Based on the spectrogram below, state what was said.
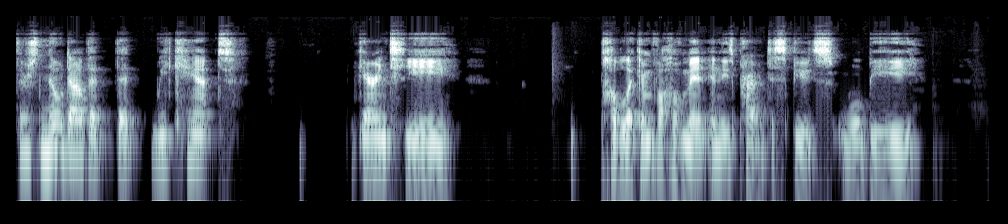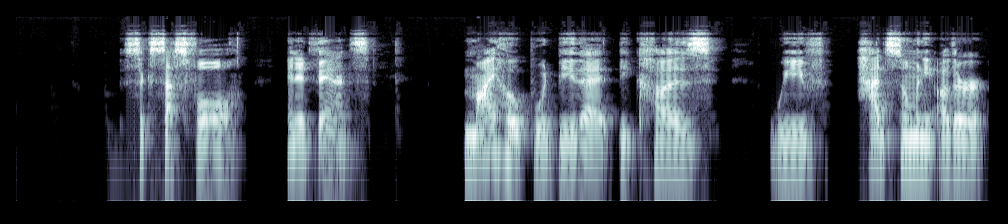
There's no doubt that that we can't guarantee public involvement in these private disputes will be successful in advance. My hope would be that because we've had so many other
